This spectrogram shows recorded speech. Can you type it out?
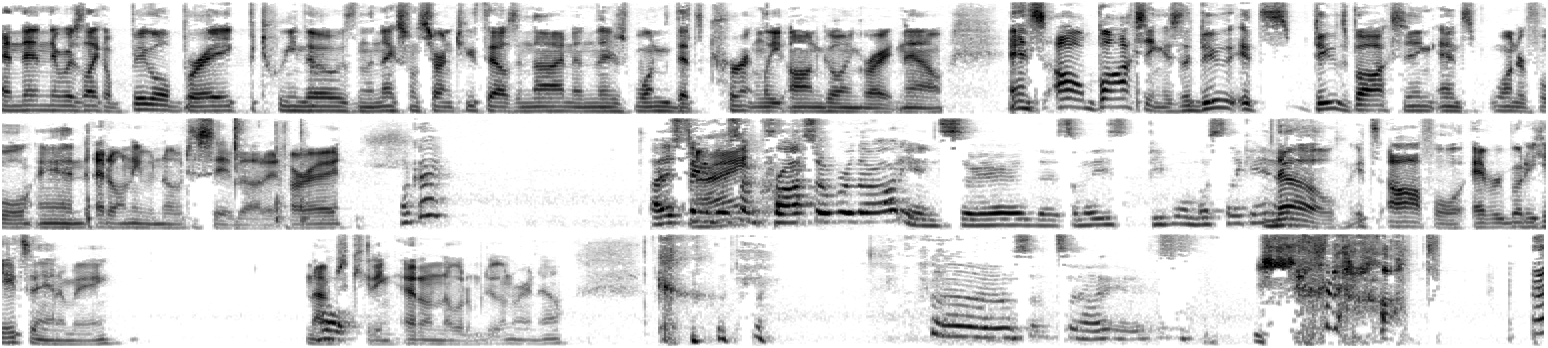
and then there was like a big old break between those, and the next one started in 2009, and there's one that's currently ongoing right now, and it's all boxing. It's a dude, it's dudes boxing, and it's wonderful, and I don't even know what to say about it. All right, Okay. I just figured there's some crossover in their audience. Or some of these people must like anime. no, it's awful. Everybody hates anime. No, I'm just kidding. I don't know what I'm doing right now. I'm uh, so tired. Shut up.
